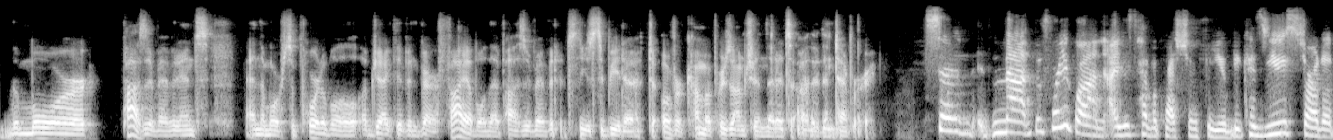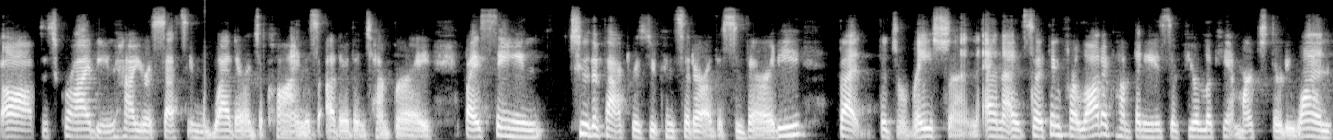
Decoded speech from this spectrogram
the more positive evidence and the more supportable, objective, and verifiable that positive evidence needs to be to, to overcome a presumption that it's other than temporary. So, Matt, before you go on, I just have a question for you because you started off describing how you're assessing whether a decline is other than temporary by saying two of the factors you consider are the severity, but the duration. And I, so I think for a lot of companies, if you're looking at March 31,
